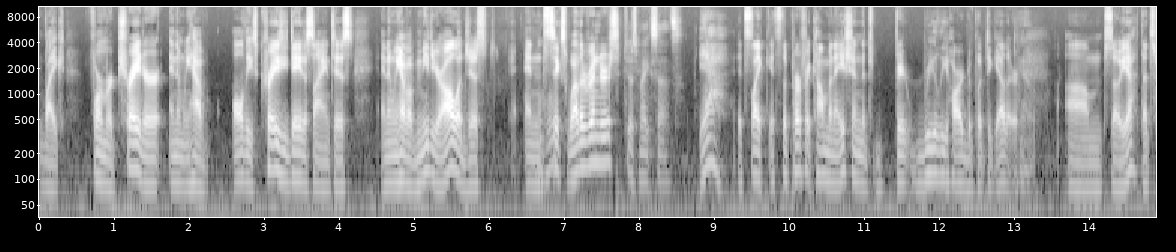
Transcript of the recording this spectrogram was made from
like former trader, and then we have all these crazy data scientists, and then we have a meteorologist and Mm-hmm. six weather vendors. Just makes sense. Yeah, it's like it's the perfect combination that's be- really hard to put together. Um, so yeah, that's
